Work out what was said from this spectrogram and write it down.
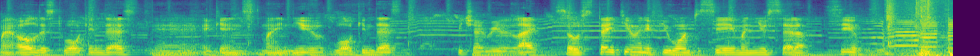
my oldest working desk uh, against my new working desk which I really like. So stay tuned if you want to see my new setup. See you!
